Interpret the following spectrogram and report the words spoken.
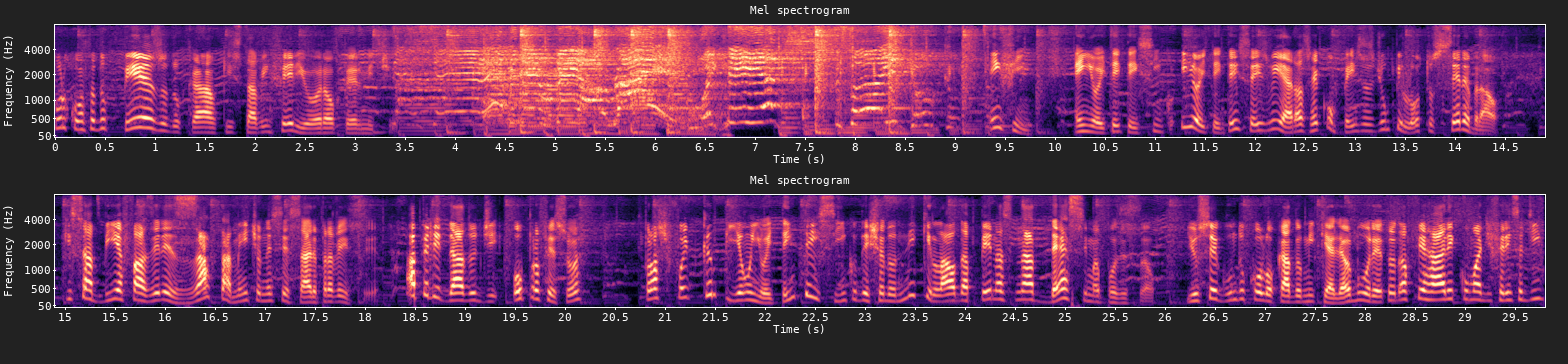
por conta do peso do carro que estava inferior ao permitido. Enfim, em 85 e 86 vieram as recompensas de um piloto cerebral, que sabia fazer exatamente o necessário para vencer. Apelidado de O Professor, Prost foi campeão em 85, deixando Nick Lauda apenas na décima posição. E o segundo colocado Michele Alboreto da Ferrari com uma diferença de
